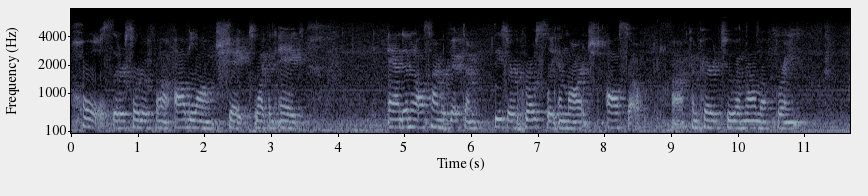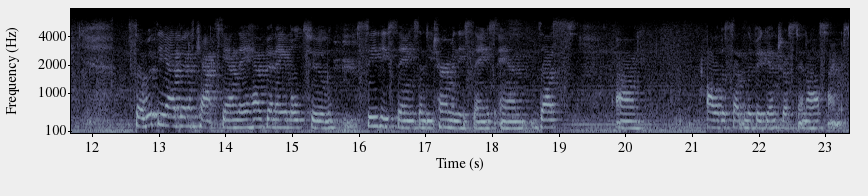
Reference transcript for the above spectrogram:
holes that are sort of uh, oblong shaped like an egg. And in an Alzheimer victim, these are grossly enlarged also uh, compared to a normal brain. So with the advent of CAT scan, they have been able to see these things and determine these things, and thus um, all of a sudden the big interest in Alzheimer's.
